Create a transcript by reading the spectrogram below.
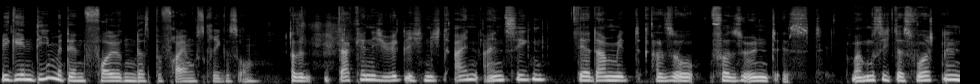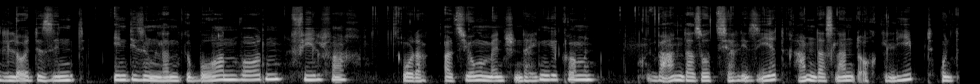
Wie gehen die mit den Folgen des Befreiungskrieges um? Also da kenne ich wirklich nicht einen einzigen, der damit also versöhnt ist. Man muss sich das vorstellen, die Leute sind in diesem Land geboren worden, vielfach, oder als junge Menschen dahin gekommen, waren da sozialisiert, haben das Land auch geliebt. Und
